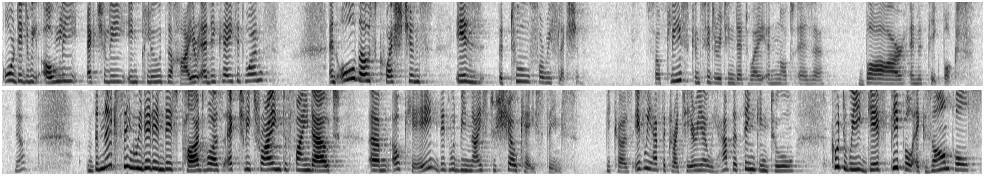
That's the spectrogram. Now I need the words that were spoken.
Or did we only actually include the higher educated ones? And all those questions is a tool for reflection. So please consider it in that way and not as a bar and a tick box. Yeah? the next thing we did in this part was actually trying to find out, um, okay, it would be nice to showcase things. Because if we have the criteria, we have the thinking tool, could we give people examples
